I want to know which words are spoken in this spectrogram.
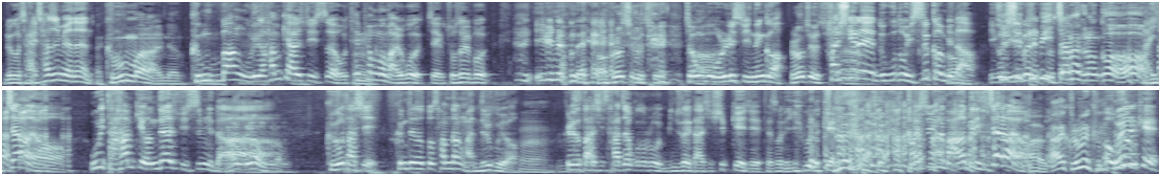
그리고 잘 찾으면은 그분만 알면. 금방 우리가 함께 할 수 있어요. 태평로 말고 이제 조선일보 일면에 어, 그렇지, 그렇지. 정보 아. 올릴 수 있는 거. 그렇지, 그렇지. 한겨레 누구도 있을 겁니다. 어. 이거 CCTV. 있잖아, 그런 거. 아, 있잖아요. 우리 다 함께 연대할 수 있습니다. 아, 그럼, 그럼. 그거 다시 금태서 또 3당 만들고요. 어. 그래서 다시 사자구도로 민주당이 다시 쉽게 이제 대선 이기고 이렇게 갈 수 있는 방안들이 있잖아요. 아, 아, 그러면 금태서 아, 왜 이렇게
